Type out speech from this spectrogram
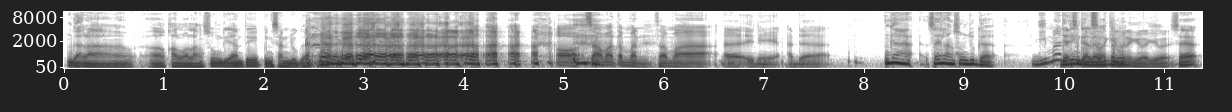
enggak lah eh, kalau langsung dia nanti pingsan juga oh, sama teman, sama eh, ini ada enggak saya langsung juga. Gimana jadi nggak lewat gimana, gimana, gimana? saya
